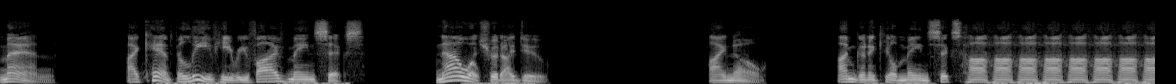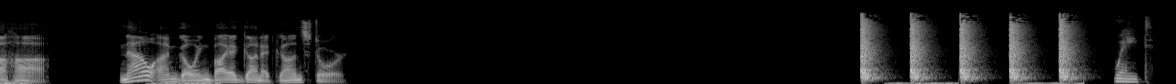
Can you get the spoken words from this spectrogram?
Man. I can't believe he revived Mane 6. Now what should I do? I know. I'm gonna kill Mane 6 ha ha ha ha ha ha ha ha ha. Now I'm going buy a gun at gun store. Wait.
